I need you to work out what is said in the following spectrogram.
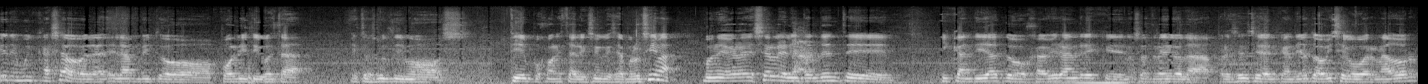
Viene muy callado el, ámbito político estos últimos tiempos con esta elección que se aproxima. Bueno, y agradecerle al intendente y candidato Javier Andrés que nos ha traído la presencia del candidato a vicegobernador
